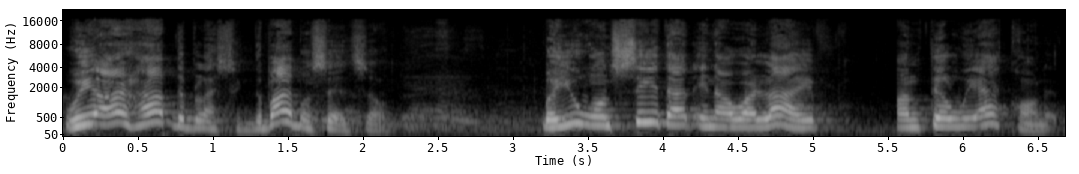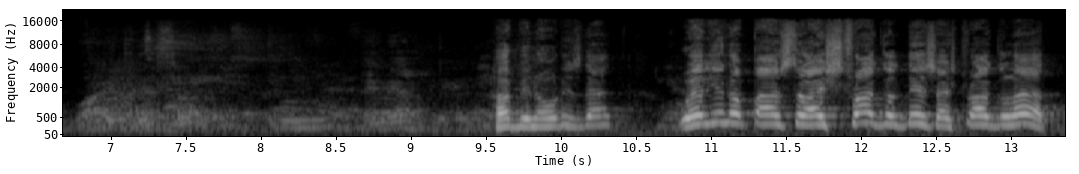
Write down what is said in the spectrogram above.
We are have the blessing. The Bible said so. But you won't see that in our life until we act on it. Right. Yes, sir. Amen. Have you noticed that? Well, you know, Pastor, I struggle this, I struggle that,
